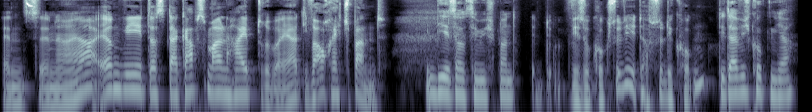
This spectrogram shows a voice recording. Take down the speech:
entsinne. Ja, irgendwie, das, da gab's mal einen Hype drüber, ja. Die war auch recht spannend. Die ist auch ziemlich spannend. Wieso guckst du die? Darfst du die gucken? Die darf ich gucken, ja.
